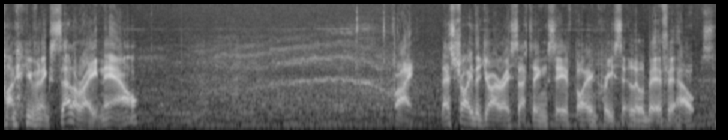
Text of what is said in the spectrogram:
Can't even accelerate now. Right, let's try the gyro setting, see if I increase it a little bit, if it helps.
